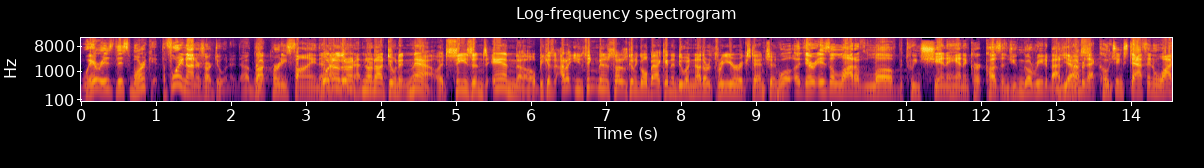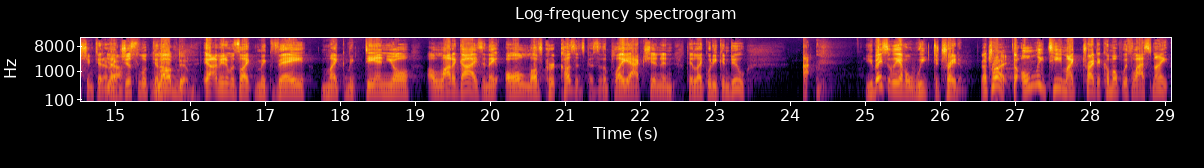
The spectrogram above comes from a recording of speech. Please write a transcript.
where is this market? The 49ers aren't doing it. Uh, Brock Purdy's fine. They're well, not no, doing they're not, they're not doing it now. It's season's end, though, because I don't. You think Minnesota's going to go back in and do another three-year extension? Well, uh, there is a lot of love between Shanahan and Kirk Cousins. You can go read about it. Yes. Remember that coaching staff in Washington, and I just looked it Loved up. him. Yeah, I mean, it was like McVay, Mike McDaniel, a lot of guys, and they all love Kirk Cousins because of the play action and they like what he can do. I, you basically have a week to trade him. That's right. The only team I tried to come up with last night,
